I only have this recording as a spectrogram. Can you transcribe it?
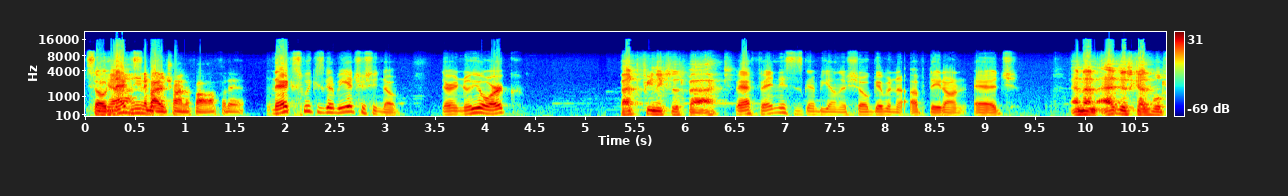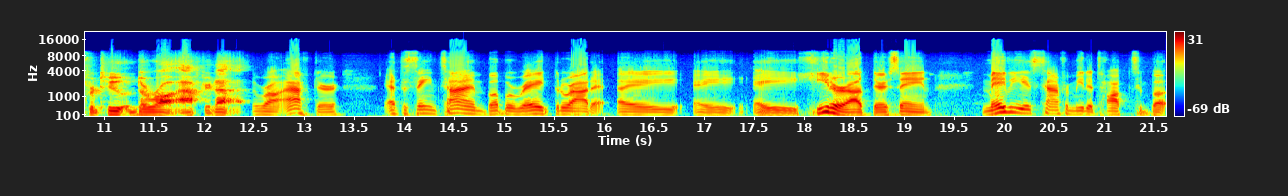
So Yeah, next Anybody trying to fall for that? next week is gonna be interesting though. They're in New York. Beth Phoenix is back, Beth Phoenix is gonna be on the show giving an update on Edge. and then Edge is scheduled for two the Raw after that. the Raw after. At the same time, Bubba Ray threw out a, a a a heater out there saying maybe it's time for me to talk to Bu-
